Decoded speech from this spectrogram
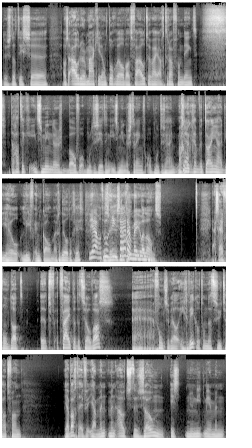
Dus dat is, eh, als ouder maak je dan toch wel wat fouten waar je achteraf van denkt. Daar had ik iets minder bovenop moeten zitten en iets minder streng op moeten zijn. Maar gelukkig hebben we Tanja, die heel lief en kalm en geduldig is. Ja, want Dus hoe ging zij daarmee in om? balans. Ja, zij vond dat het, het feit dat het zo was, eh, vond ze wel ingewikkeld. Omdat ze zoiets had van, ja wacht even, ja, mijn, mijn oudste zoon is nu niet meer mijn...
